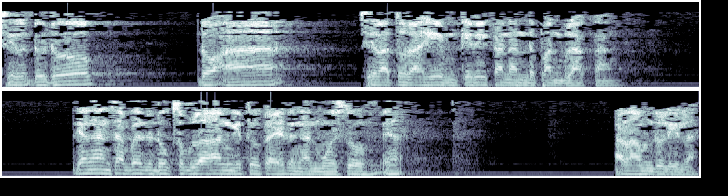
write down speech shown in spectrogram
Sil duduk doa silaturahim kiri kanan depan belakang jangan sampai duduk sebelahan gitu kayak dengan musuh ya. Alhamdulillah.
